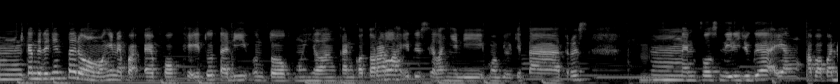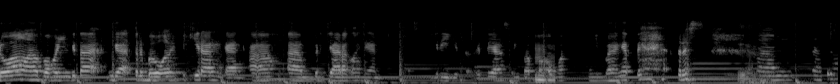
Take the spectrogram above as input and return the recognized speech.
um, kan tadinya kita udah ngomongin ya Pak, epoke itu tadi untuk menghilangkan kotoran lah itu istilahnya di mobil kita. Terus hmm. um, mindful sendiri juga yang apa-apa doang lah, pokoknya kita nggak terbawa oleh pikiran kan, uh, uh, berjarak lah dengan sendiri gitu itu yang sering bapak hmm. omongin banget ya terus yeah. um, nah terus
